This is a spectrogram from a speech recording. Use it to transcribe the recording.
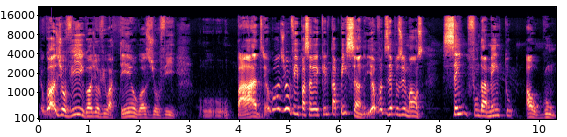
Eu gosto de ouvir, gosto de ouvir o ateu, gosto de ouvir o, o padre, eu gosto de ouvir para saber o que ele está pensando. E eu vou dizer para os irmãos, sem fundamento algum.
